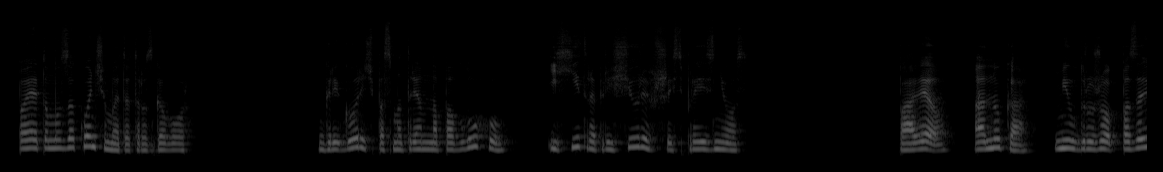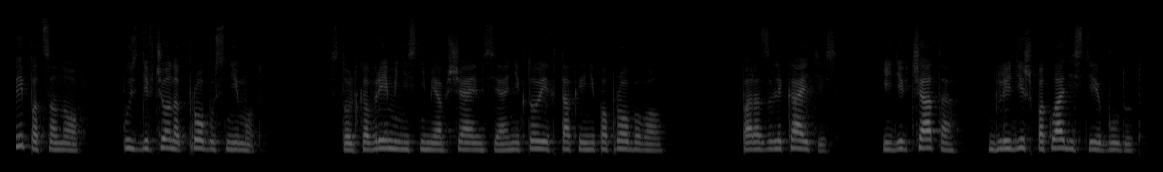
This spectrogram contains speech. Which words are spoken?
поэтому закончим этот разговор. Григорич посмотрел на Павлуху и, хитро прищурившись, произнес. «Павел, а ну-ка, мил дружок, позови пацанов, пусть девчонок пробу снимут. Столько времени с ними общаемся, а никто их так и не попробовал. Поразвлекайтесь. И девчата, глядишь, покладистее будут».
